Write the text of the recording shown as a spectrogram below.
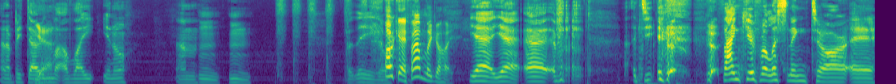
and I'd be down Yeah. like a light, you know. Um, Mm, mm. but there you go. Okay, Family Guy. Yeah, yeah. Uh, you- thank you for listening to our uh,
